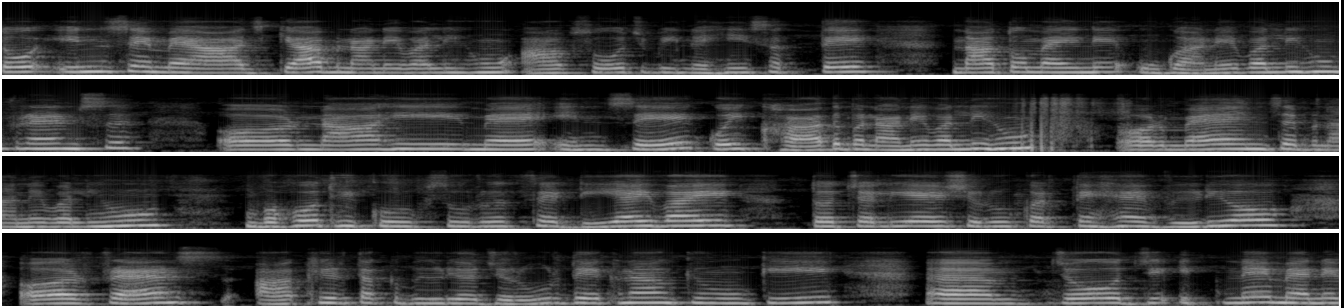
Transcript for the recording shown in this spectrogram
तो इनसे मैं आज क्या बनाने वाली हूँ आप सोच भी नहीं सकते। ना तो मैं इन्हें उगाने वाली हूँ फ्रेंड्स और ना ही मैं इनसे कोई खाद बनाने वाली हूँ और मैं इनसे बनाने वाली हूँ। बहुत ही खूबसूरत से डीआईवाई तो चलिए शुरू करते हैं वीडियो। और फ्रेंड्स, आखिर तक वीडियो ज़रूर देखना क्योंकि जो इतने मैंने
